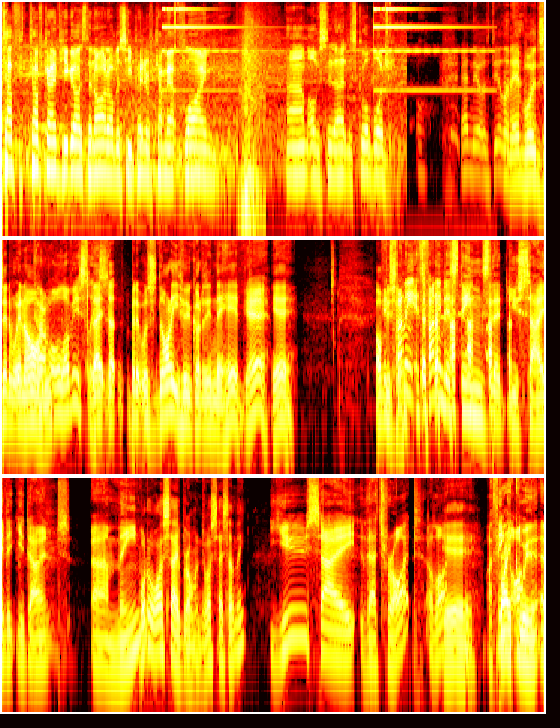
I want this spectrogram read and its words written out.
tough, tough game for you guys tonight. Obviously, Penrith come out flying. um, obviously they had the scoreboard. And there was Dylan Edwards, and it went They're on. all obviously. They- that- but it was Noddy who got it in their head. yeah. Yeah. Obviously. It's funny. It's funny. There's things that you say that you don't uh, mean. What do I say, Brian? Do I say something? you say that's right a lot. Yeah. I think Break I, with and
